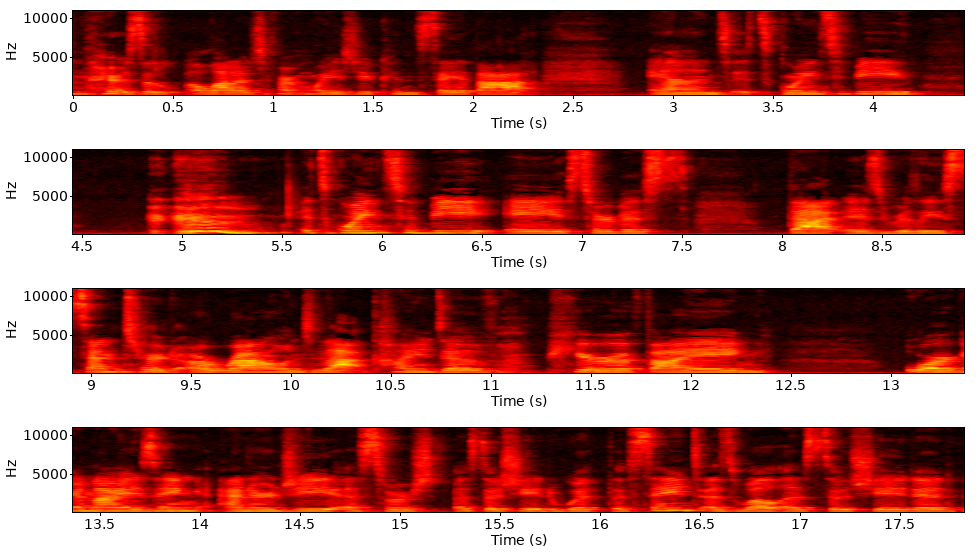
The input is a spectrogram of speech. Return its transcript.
There's a, a, lot of different ways you can say that. And it's going to be it's going to be a service that is really centered around that kind of purifying organizing energy associated with the saint as well as associated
